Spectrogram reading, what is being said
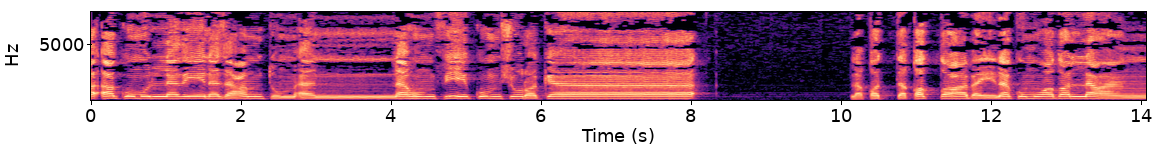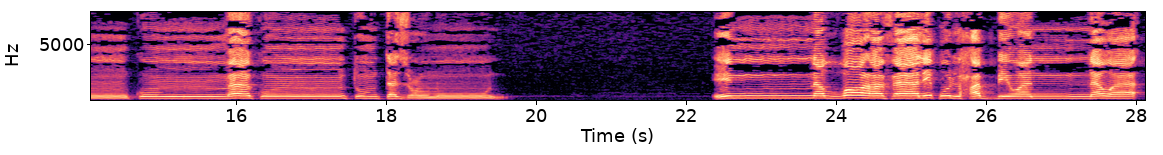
شفعاءكم الذين زعمتم أنهم فيكم شركاء لقد تقطع بينكم وضل عنكم ما كنتم تزعمون. إن الله فالق الحب والنوى.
